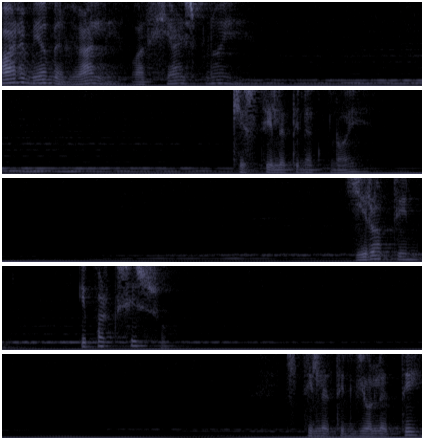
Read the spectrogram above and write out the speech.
Πάρε μια μεγάλη βαθιά εισπνοή. Και στείλε την εκπνοή. Γύρω από την ύπαρξή σου. Στείλε την βιολετή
